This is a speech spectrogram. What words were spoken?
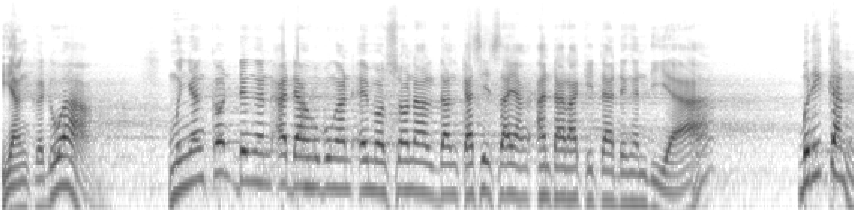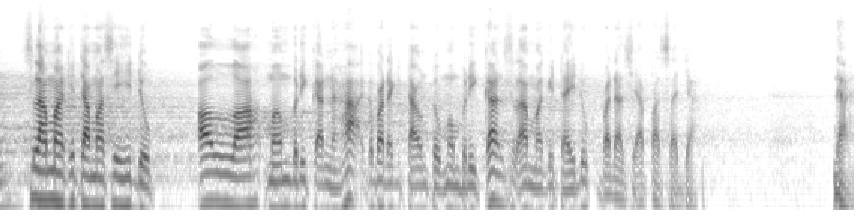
Yang kedua, menyangkut dengan ada hubungan emosional dan kasih sayang antara kita dengan dia, berikan selama kita masih hidup. Allah memberikan hak kepada kita untuk memberikan selama kita hidup kepada siapa saja. Nah,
